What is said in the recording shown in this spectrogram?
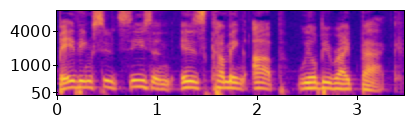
Bathing suit season is coming up. We'll be right back.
